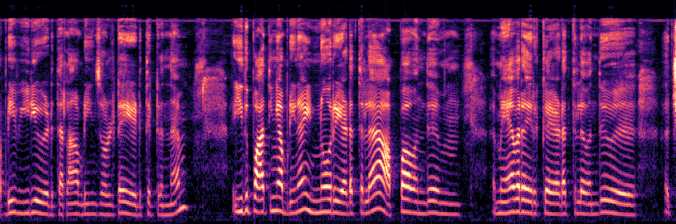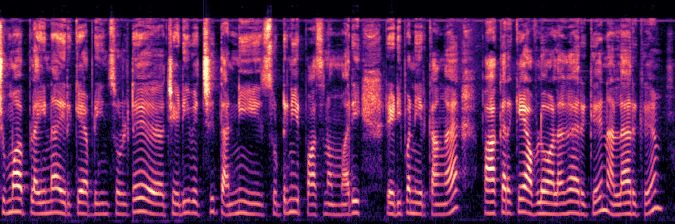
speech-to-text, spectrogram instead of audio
அப்படியே வீடியோ எடுத்துடலாம் அப்படின்னு சொல்லிட்டு எடுத்துகிட்டு இருந்தேன். இது பார்த்தீங்க அப்படின்னா இன்னொரு இடத்துல அப்பா வந்து மேவரை இருக்க இடத்துல வந்து சும்மா ப்ளைனாக இருக்கே அப்படின்னு சொல்லிட்டு செடி வச்சு தண்ணி சொட்டு நீர் பாசனம் மாதிரி ரெடி பண்ணியிருக்காங்க. பார்க்குறக்கே அவ்வளோ அழகாக இருக்குது நல்லா இருக்குது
